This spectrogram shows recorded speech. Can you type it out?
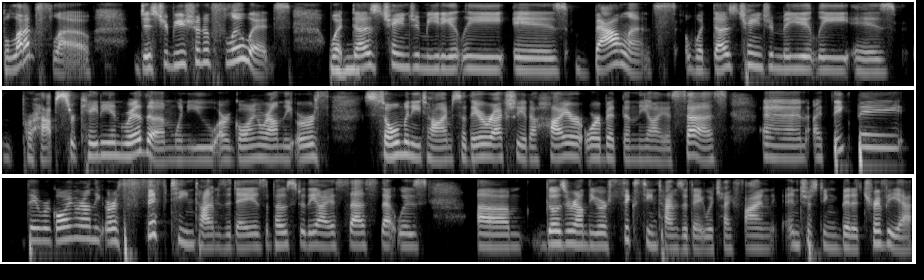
blood flow, distribution of fluids. What mm-hmm. does change immediately is balance. What does change immediately is perhaps circadian rhythm when you are going around the earth so many times. So they were actually at a higher orbit than the ISS. And I think they they were going around the earth 15 times a day as opposed to the ISS that was um, goes around the earth 16 times a day, which I find interesting bit of trivia.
